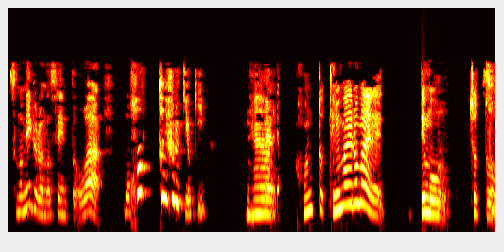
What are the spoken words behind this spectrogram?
その目黒の銭湯は、もう本当に古き良き。ねえ。ね。ほんと、テルマエロ前でも、ちょっと、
